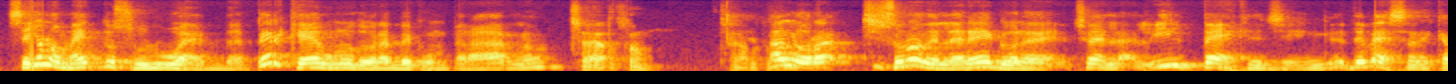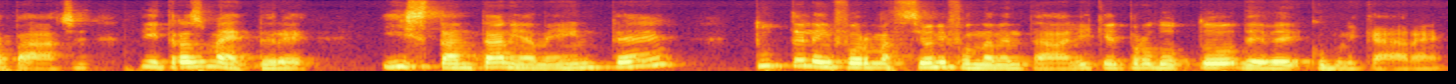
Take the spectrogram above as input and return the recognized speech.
se io lo metto sul web, perché uno dovrebbe comprarlo? Certo. Certo. Allora ci sono delle regole, cioè il packaging deve essere capace di trasmettere istantaneamente tutte le informazioni fondamentali che il prodotto deve comunicare,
